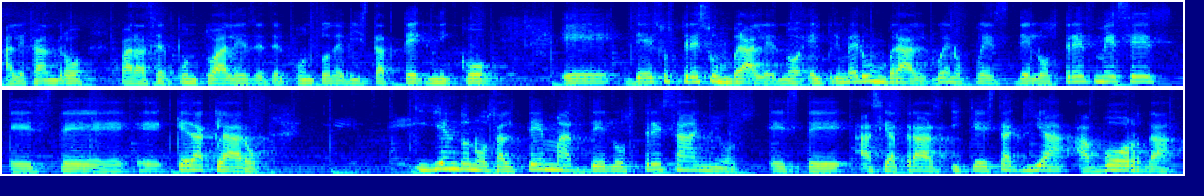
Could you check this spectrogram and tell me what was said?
Alejandro, para ser puntuales desde el punto de vista técnico. Eh, de esos tres umbrales, ¿no? El primer umbral, bueno, pues de los tres meses, este, eh, queda claro, y yéndonos al tema de los tres años este, hacia atrás y que esta guía aborda,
